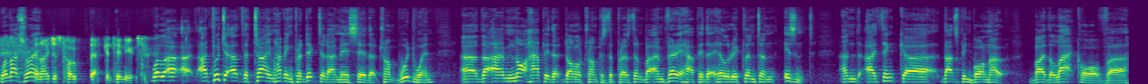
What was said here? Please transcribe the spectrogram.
Well, that's right. And I just hope that continues. Well, I, I put it at the time, having predicted, I may say, that Trump would win. Uh, that I'm not happy that Donald Trump is the president, but I'm very happy that Hillary Clinton isn't. And I think uh, that's been borne out by the lack of uh,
